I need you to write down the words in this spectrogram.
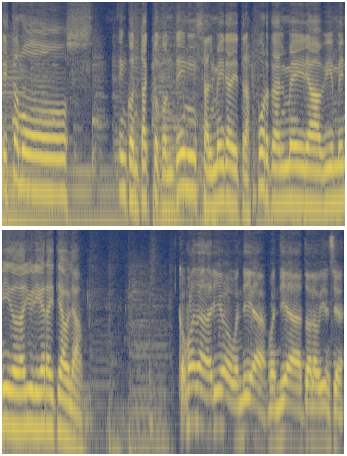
Estamos en contacto con Denis Almeida de Transporte Almeida. Bienvenido, Darío Urigara, y te habla. ¿Cómo anda, Darío? Buen día, buen día a toda la audiencia.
